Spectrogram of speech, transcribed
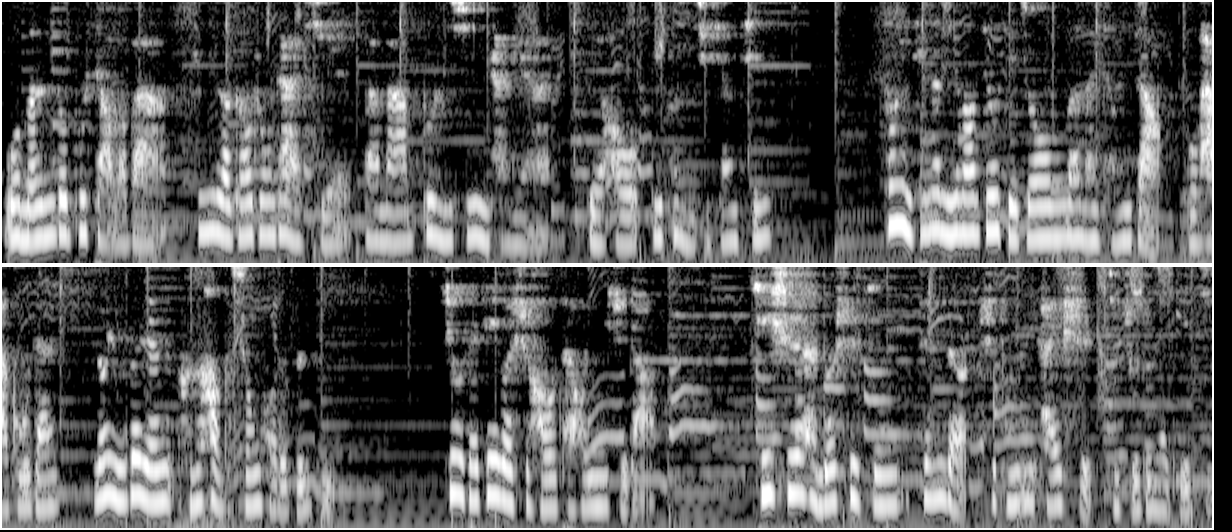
我们都不小了吧？经历了高中、大学，爸妈不允许你谈恋爱，最后逼迫你去相亲。从以前的迷茫纠结中慢慢成长，不怕孤单。能一个人很好的生活的自己，只有在这个时候才会意识到，其实很多事情真的是从一开始就注定了结局。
